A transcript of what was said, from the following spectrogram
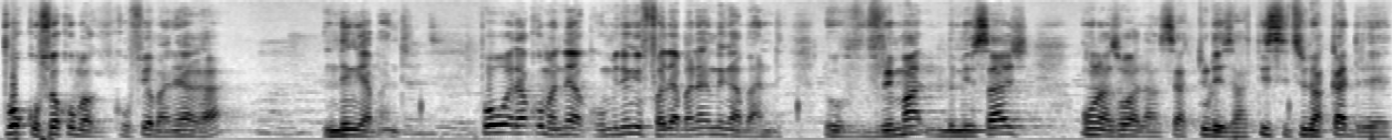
Mpo kofi akoma kofi abandi kaka ndenge ya bandi. Mpo wera akoma ndenge akomi ndenge fali abandaka ndenge ya bandi. Donc vraiment le message on azoka lancer à tous les artistes surtout na cadre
